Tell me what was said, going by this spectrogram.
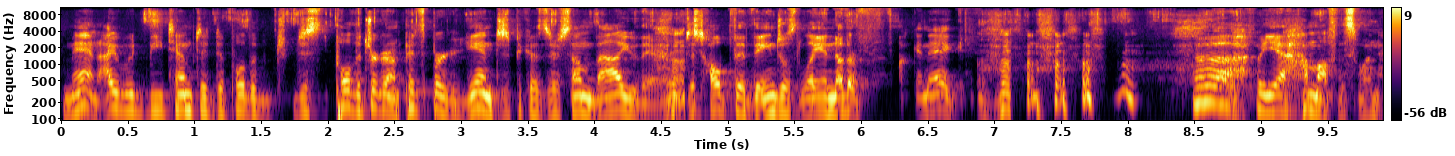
man, I would be tempted to pull the just pull the trigger on Pittsburgh again, just because there's some value there. just hope that the Angels lay another fucking egg. Ugh, but yeah, I'm off this one.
